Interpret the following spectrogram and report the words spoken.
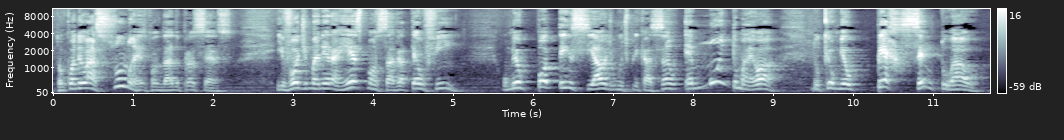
Então, quando eu assumo a responsabilidade do processo e vou de maneira responsável até o fim, o meu potencial de multiplicação é muito maior do que o meu percentual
